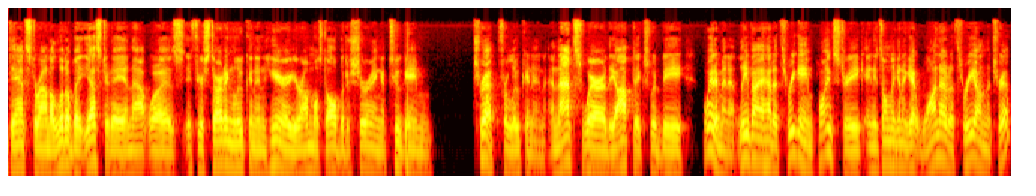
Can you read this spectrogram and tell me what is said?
danced around a little bit yesterday, and that was if you're starting Luukkonen here, you're almost all but assuring a two-game trip for Luukkonen, and that's where the optics would be. Wait a minute, Levi had a three-game point streak, and he's only going to get one out of three on the trip.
